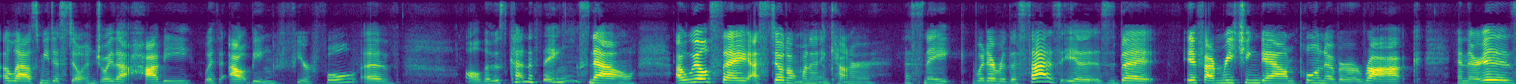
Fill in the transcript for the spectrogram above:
allows me to still enjoy that hobby without being fearful of all those kind of things. Now, I will say I still don't want to encounter a snake, whatever the size is, but if I'm reaching down, pulling over a rock, and there is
